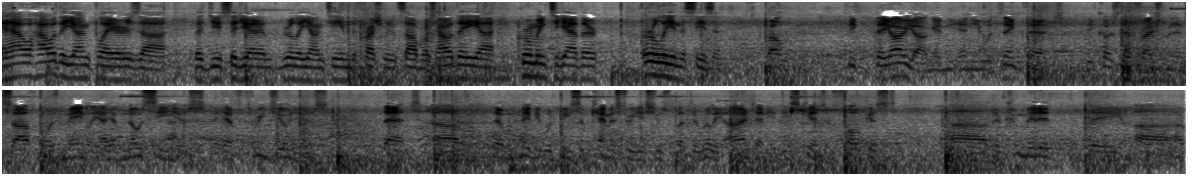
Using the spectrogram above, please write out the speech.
And how, how are the young players uh, that you said you had a really young team, the freshmen and sophomores? How are they uh, grooming together early in the season? Well, they are young, and, and you would think that because they're freshmen and sophomores mainly, I have no seniors, I have three juniors that um, there maybe would be some chemistry issues, but there really aren't any. These kids are focused, uh, they're committed, they uh, are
